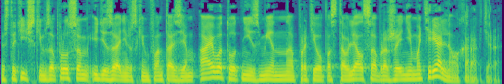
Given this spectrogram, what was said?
Эстетическим запросам и дизайнерским фантазиям Айва тот неизменно противопоставлял соображения материального характера.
